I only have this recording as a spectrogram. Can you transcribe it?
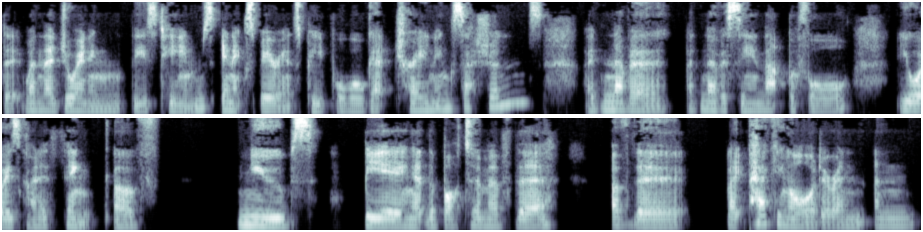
that when they're joining these teams, inexperienced people will get training sessions. I'd never, I'd never seen that before. You always kind of think of noobs being at the bottom of the, of the like pecking order and, and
